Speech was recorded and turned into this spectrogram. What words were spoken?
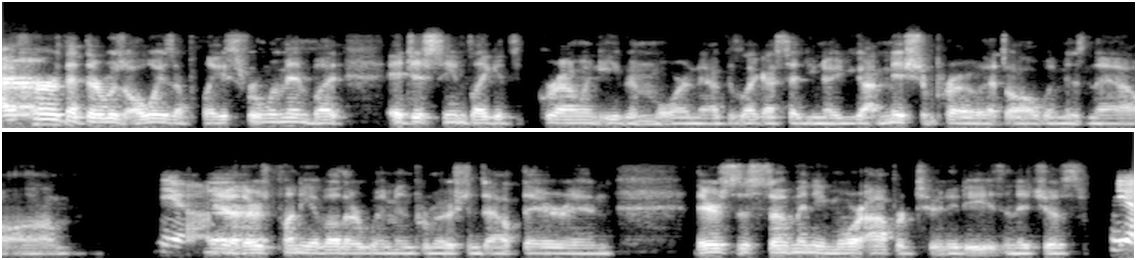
i've heard that there was always a place for women but it just seems like it's growing even more now because like i said you know you got mission pro that's all women's now um Yeah. know there's plenty of other women promotions out there and there's just so many more opportunities and it just Yeah.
